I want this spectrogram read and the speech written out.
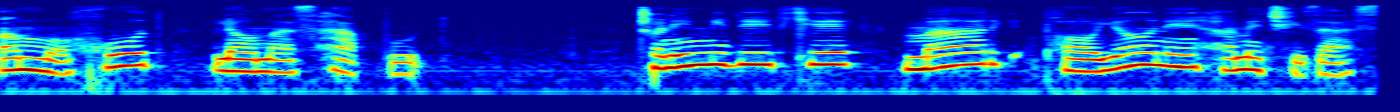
اما خود لامذهب بود. چون این می‌دید که مرگ پایان همه چیز است.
